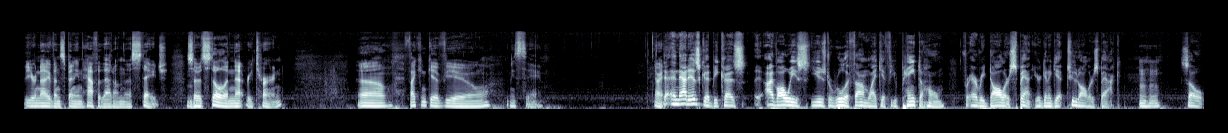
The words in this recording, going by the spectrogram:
you're not even spending half of that on the stage. So Mm-hmm. it's still a net return. Um, if I can give you, let me see. All right. And that is good because I've always used a rule of thumb like if you paint a home for every dollar spent, you're going to get $2 back. Mm-hmm. So,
